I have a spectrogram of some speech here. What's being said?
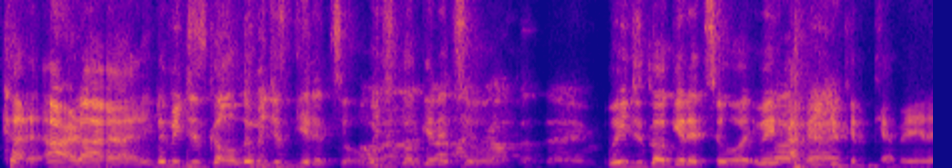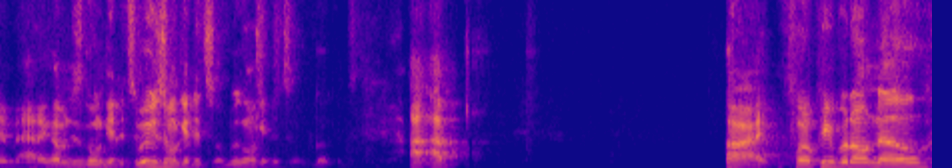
cut it. All right, all right. Let me just go. Let me just get into it. We just go get into it. We just go get into it. We- I mean, Okay. you kept it. It didn't matter. I'm just gonna get into it. We just gonna get into it. We're gonna get into it. I, I, all right. For people who don't know,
